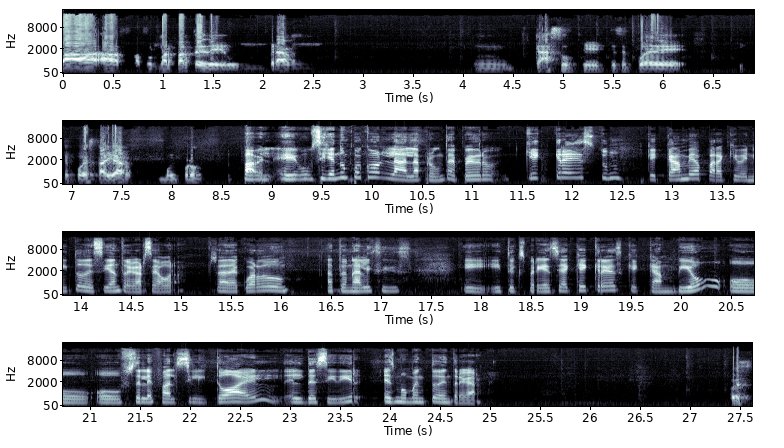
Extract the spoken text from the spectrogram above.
va a, formar parte de un gran caso que, se puede que puede estallar muy pronto. Pavel, eh, siguiendo un poco la, la, pregunta de Pedro, ¿qué crees tú que cambia para que Benito decida entregarse ahora? O sea, de acuerdo a tu análisis y, tu experiencia, ¿qué crees que cambió o, o, se le facilitó a él el decidir es momento de entregarme? Pues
